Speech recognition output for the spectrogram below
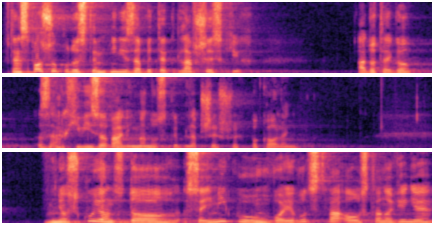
W ten sposób udostępnili zabytek dla wszystkich, a do tego zarchiwizowali manuskrypt dla przyszłych pokoleń. Wnioskując do Sejmiku Województwa o ustanowienie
